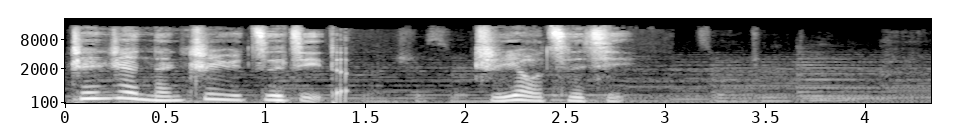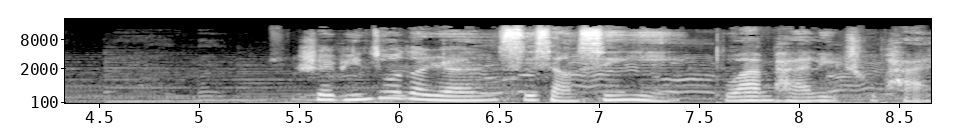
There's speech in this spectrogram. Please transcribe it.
真正能治愈自己的。只有自己。水瓶座的人思想新颖，不按牌理出牌，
